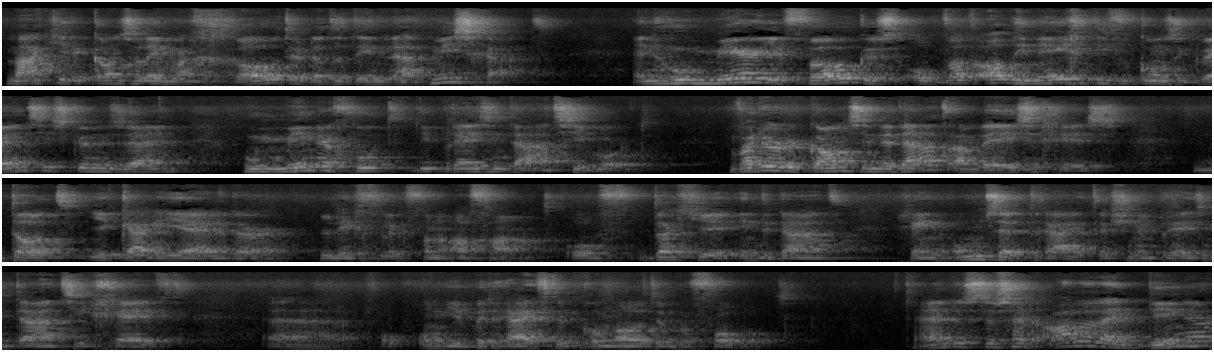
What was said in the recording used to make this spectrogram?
maak je de kans alleen maar groter dat het inderdaad misgaat. En hoe meer je focust op wat al die negatieve consequenties kunnen zijn, hoe minder goed die presentatie wordt. Waardoor de kans inderdaad aanwezig is dat je carrière er lichtelijk van afhangt. Of dat je inderdaad geen omzet draait als je een presentatie geeft om je bedrijf te promoten bijvoorbeeld. dus er zijn allerlei dingen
